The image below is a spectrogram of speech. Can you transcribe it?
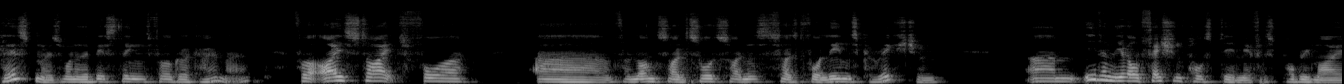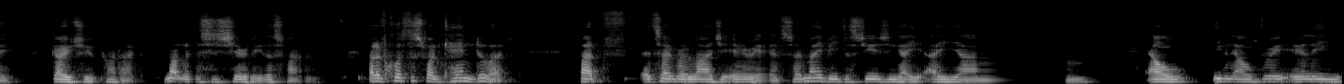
plasma is one of the best things for glaucoma, for eyesight, for uh, for long sight, short sight, sightedness, for lens correction. Um, even the old-fashioned pulse EMF is probably my go-to product. Not necessarily this one, but of course this one can do it, but it's over a larger area. So maybe just using a a um, our even our very early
